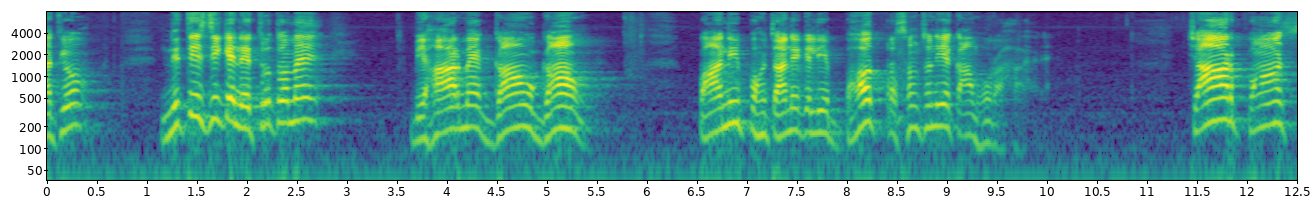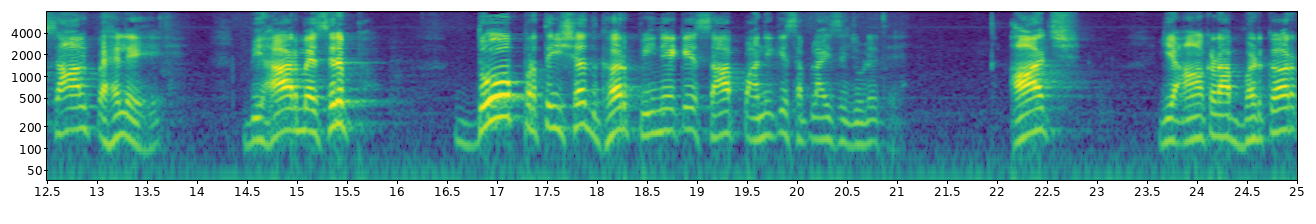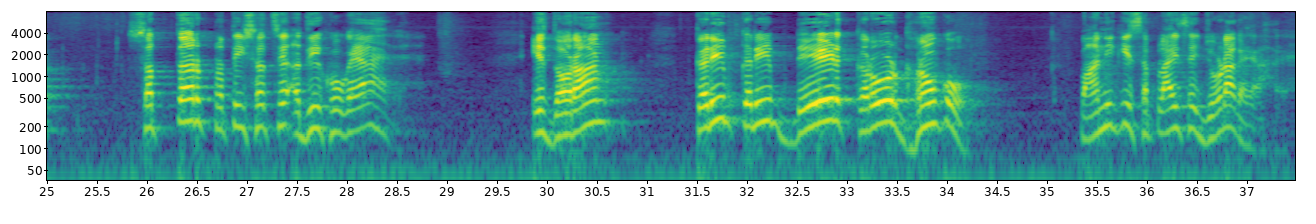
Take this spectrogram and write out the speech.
साथियों, नीतीश जी के नेतृत्व में बिहार में गाँव गाँव पानी पहुँचाने के लिए बहुत प्रशंसनीय काम हो रहा है। चार पाँच साल पहले बिहार में सिर्फ़ दो प्रतिशत घर पीने के साफ़ पानी की सप्लाई से जुड़े थे। आज ये आंकड़ा बढ़कर सत्तर प्रतिशत से अधिक हो गया है। इस दौरान करीब करीब डेढ़ करोड़ घरों को पानी की सप्लाई से जोड़ा गया है।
